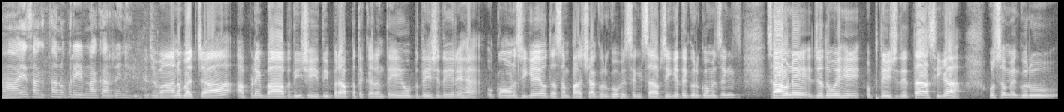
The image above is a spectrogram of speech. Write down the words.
ਹਾਂ। ਇਹ ਸੰਗਤਾਂ ਨੂੰ ਪ੍ਰੇਰਣਾ ਕਰ ਰਹੇ ਨੇ। ਇੱਕ ਜਵਾਨ ਬੱਚਾ ਆਪਣੇ ਬਾਪ ਦੀ ਸ਼ਹੀਦੀ ਪ੍ਰਾਪਤ ਕਰਨ ਤੇ ਇਹ ਉਪਦੇਸ਼ ਦੇ ਰਿਹਾ। ਉਹ ਕੌਣ ਸੀਗੇ? ਉਹ ਦਸਮ ਪਾਤਸ਼ਾਹ ਗੁਰੂ ਗੋਬਿੰਦ ਸਿੰਘ ਸਾਹਿਬ ਸੀਗੇ ਤੇ ਗੁਰੂ ਗੋਬਿੰਦ ਸਿੰਘ ਸਾਹਿਬ ਨੇ ਜਦੋਂ ਇਹ ਉਪਦੇਸ਼ ਦਿੱਤਾ ਸੀਗਾ ਉਸ ਸਮੇਂ ਗੁਰੂ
